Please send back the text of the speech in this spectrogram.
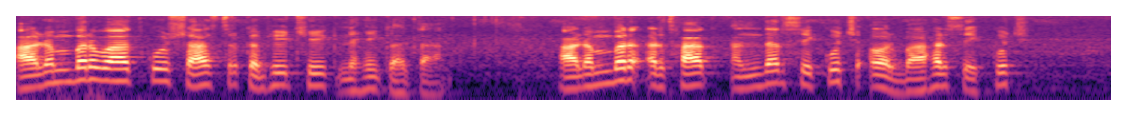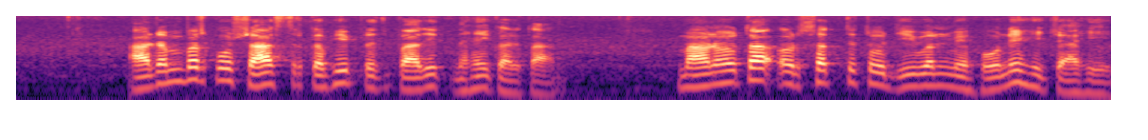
आडंबरवाद को शास्त्र कभी ठीक नहीं कहता। आडंबर अर्थात अंदर से कुछ और बाहर से कुछ। आडंबर को शास्त्र कभी प्रतिपादित नहीं करता। मानवता और सत्य तो जीवन में होने ही चाहिए।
